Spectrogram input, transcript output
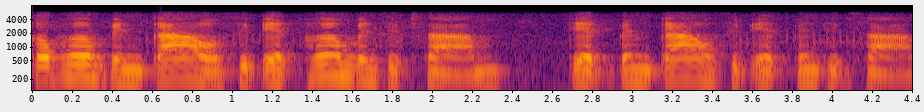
ก็เพิ่มเป็นเก้าสิบเอ็ดเพิ่มเป็นสิบสามเจ็ดเป็นเก้าสิบเอ็ดเป็นสิบสาม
